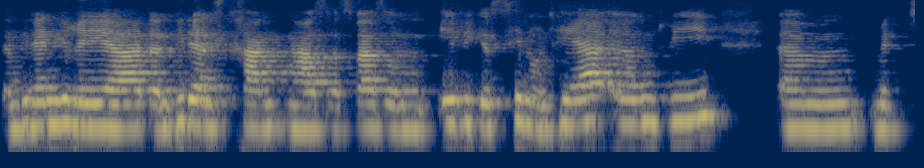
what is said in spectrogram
dann wieder in die Reha, dann wieder ins Krankenhaus. Das war so ein ewiges Hin und Her irgendwie ähm, mit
